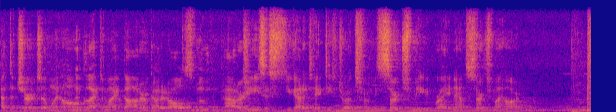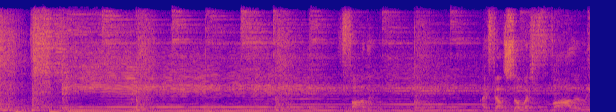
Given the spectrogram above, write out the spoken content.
at the church. I went home, neglected my daughter, got it all smooth and powdery. Jesus, you got to take these drugs from me. Search me right now. Search my heart. I felt so much fatherly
